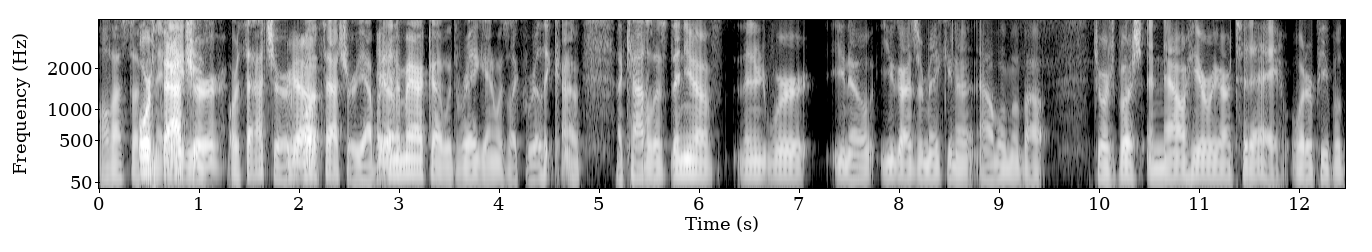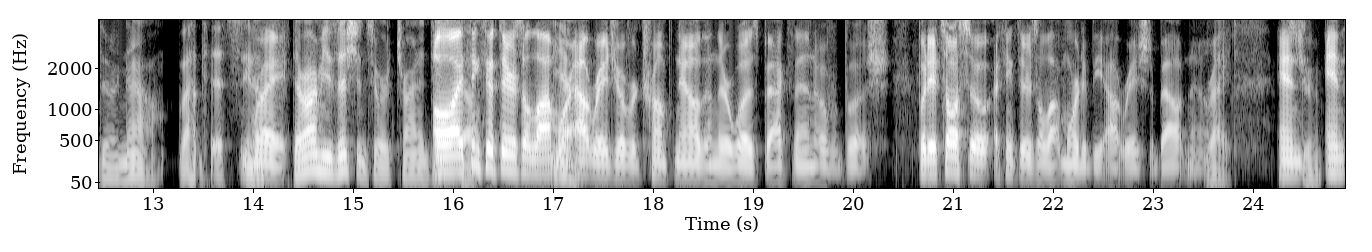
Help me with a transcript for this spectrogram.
all that stuff. Or in the 80s. Thatcher. or Thatcher. Yeah. Well, Thatcher, yeah, but Yeah. in America with Reagan was like really kind of a catalyst. Then you have then we're you know you guys are making an album about George Bush, and now here we are today. What are people doing now about this? You know, Right. there are musicians who are trying to do. Oh, I think that there's a lot more Yeah. outrage over Trump now than there was back then over Bush. But it's also I think there's a lot more to be outraged about now. right. and true. and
